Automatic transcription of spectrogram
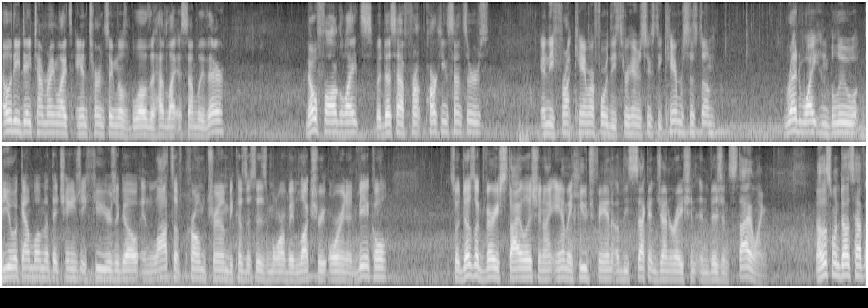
LED daytime running lights and turn signals below the headlight assembly there. No fog lights, but does have front parking sensors and the front camera for the 360 camera system red, white, and blue Buick emblem that they changed a few years ago, and lots of chrome trim because this is more of a luxury-oriented vehicle. So it does look very stylish, and I am a huge fan of the second generation Envision styling. Now this one does have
